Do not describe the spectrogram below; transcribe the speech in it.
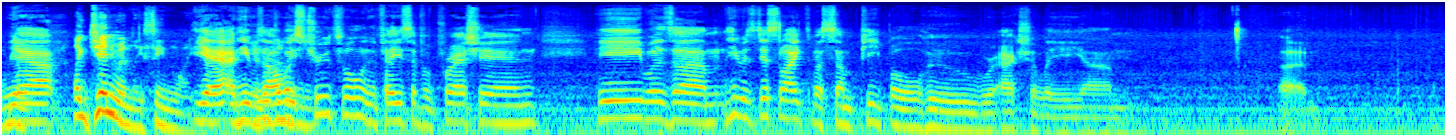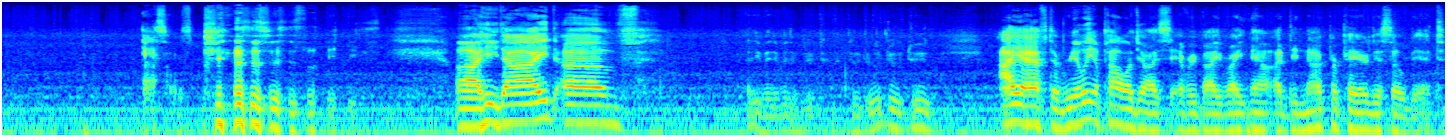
really, Yeah, like genuinely seemed like. Yeah, and he was was always amazing. truthful in the face of oppression. He was um, he was disliked by some people who were actually um, uh, assholes. uh, he died of. I have to really apologize to everybody right now. I did not prepare this obit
